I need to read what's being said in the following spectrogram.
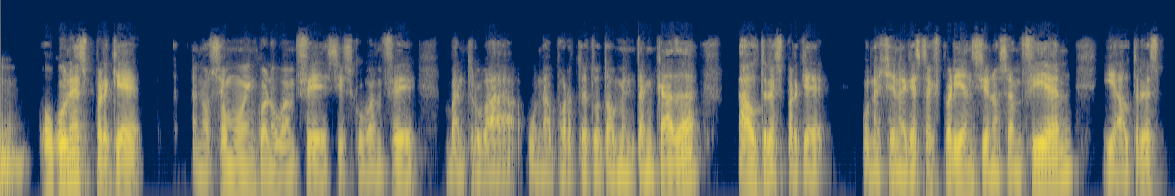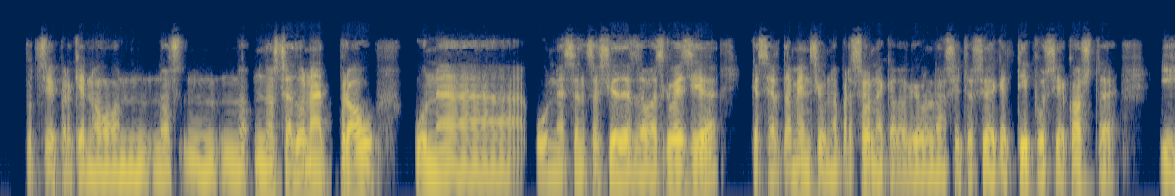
Mm. Algunes perquè en el seu moment quan ho van fer, si és que ho van fer, van trobar una porta totalment tancada, altres perquè coneixent aquesta experiència no se'n fien i altres potser perquè no, no, no, no s'ha donat prou una, una sensació des de l'Església que certament si una persona que va viure una situació d'aquest tipus s'hi acosta i,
